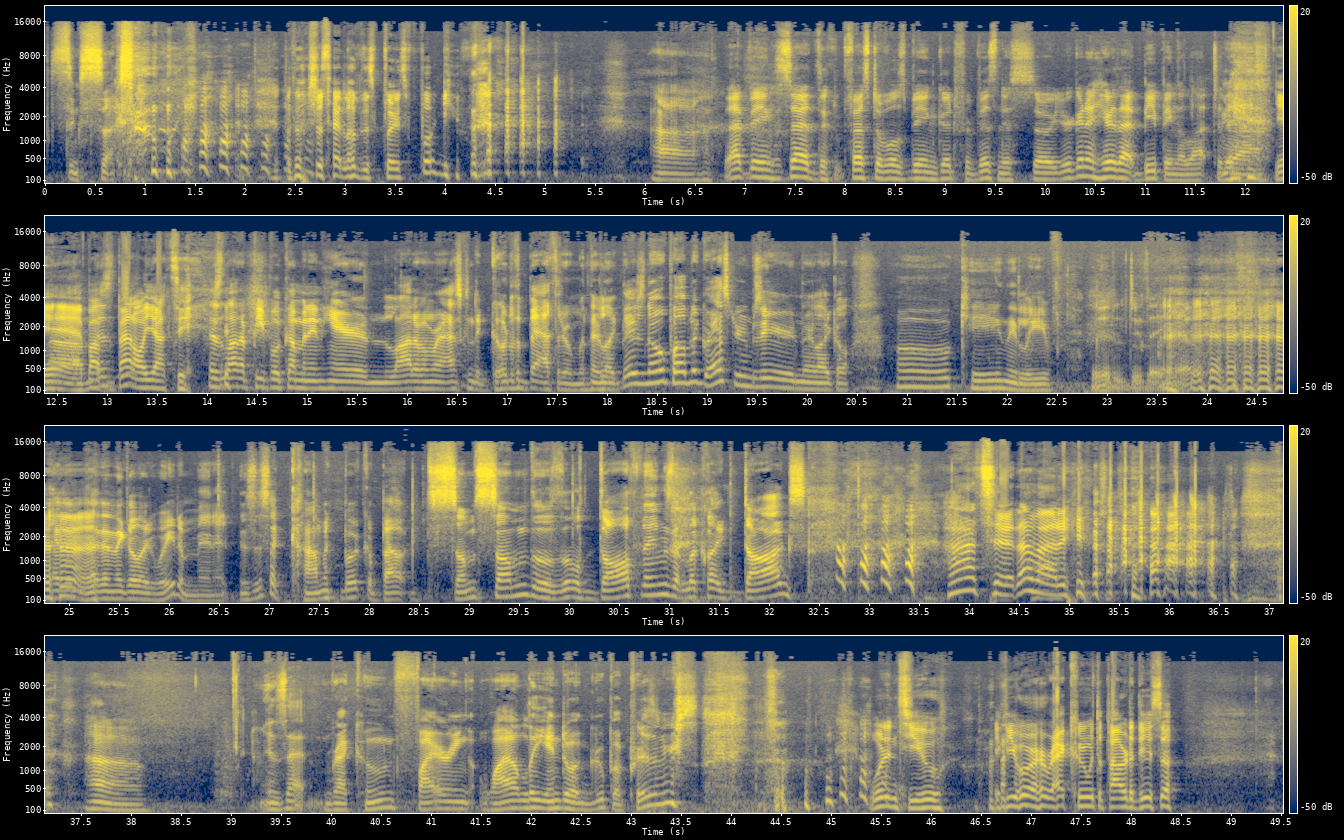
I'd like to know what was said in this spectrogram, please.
this thing sucks. It's just I love this place. Fuck you. That being said, the festival's being good for business, so you're going to hear that beeping a lot today. yeah, Yeah, Um, about battle Yahtzee. There's a lot of people coming in here, and a lot of them are asking to go to the bathroom, and they're like, "There's no public restrooms here," and they're like, "Oh, oh okay," and they leave, Little do they know. and then, and then they go like, "Wait a minute, is this a comic book about some some those little doll things that look like dogs?" That's it. I'm out of here. Uh, is that raccoon firing wildly into a group of prisoners? Wouldn't you? If you were a raccoon with the power to do so.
